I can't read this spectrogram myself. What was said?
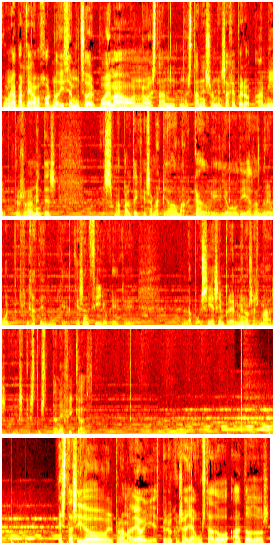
con, una parte que a lo mejor no dice mucho del poema o no es tan, no es tan eso el mensaje, pero a mí personalmente es es una parte que se me ha quedado marcado y llevo días dándole vueltas. Fíjate, ¿no? Qué, sencillo, que, la poesía siempre menos es más y es que esto es tan eficaz. Este ha sido el programa de hoy, espero que os haya gustado a todos.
